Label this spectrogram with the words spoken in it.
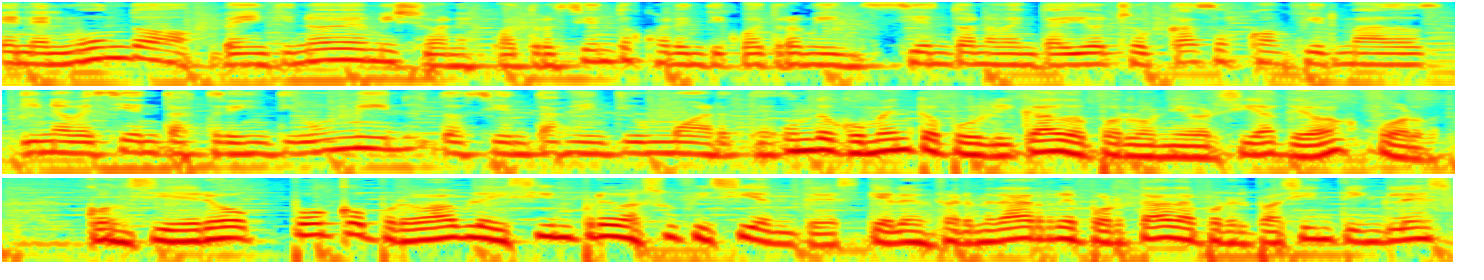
En el mundo, 29.444.198 casos confirmados y 931.221 muertes. Un documento publicado por la Universidad de Oxford consideró poco probable y sin pruebas suficientes que la enfermedad reportada por el paciente inglés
